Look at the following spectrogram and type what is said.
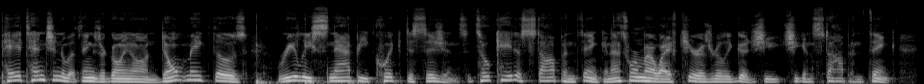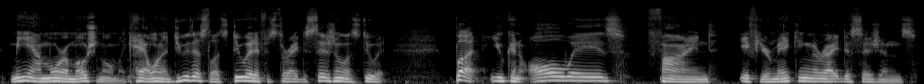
Pay attention to what things are going on. Don't make those really snappy, quick decisions. It's okay to stop and think. And that's where my wife Kira is really good. She she can stop and think. Me, I'm more emotional. I'm like, hey, I want to do this. Let's do it. If it's the right decision, let's do it. But you can always find if you're making the right decisions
